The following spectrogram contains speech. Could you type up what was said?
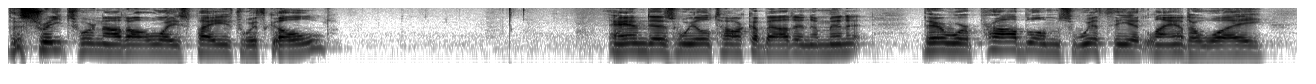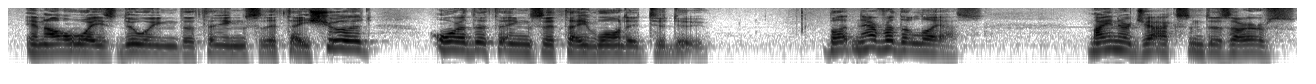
The streets were not always paved with gold. And as we'll talk about in a minute, there were problems with the Atlanta Way in always doing the things that they should or the things that they wanted to do. But nevertheless, Maynard Jackson deserves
